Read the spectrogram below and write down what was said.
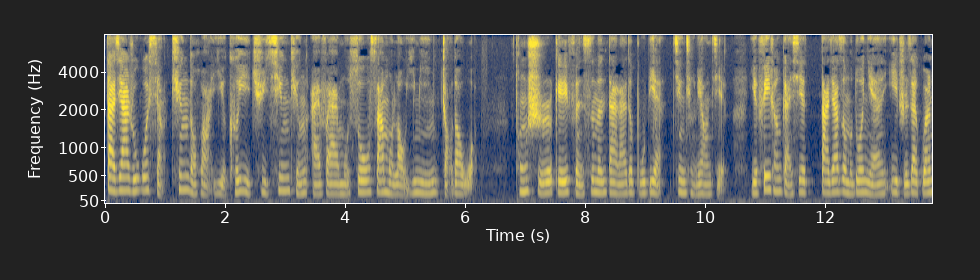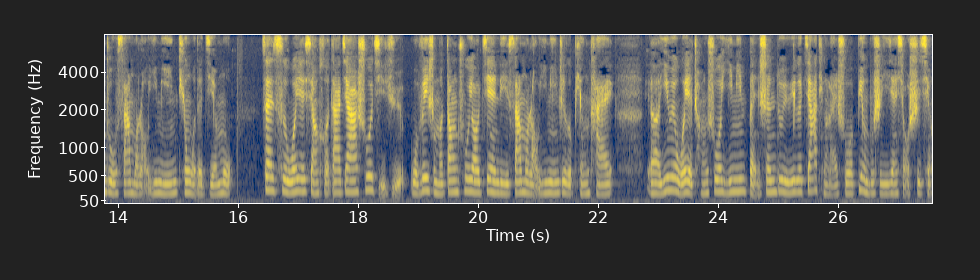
大家如果想听的话，也可以去蜻蜓 FM 搜 “Sam 老移民”找到我。同时，给粉丝们带来的不便，敬请谅解。也非常感谢大家这么多年一直在关注 “Sam 老移民”，听我的节目。在此，我也想和大家说几句，我为什么当初要建立 Summer 老移民这个平台。呃，因为我也常说，移民本身对于一个家庭来说，并不是一件小事情。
